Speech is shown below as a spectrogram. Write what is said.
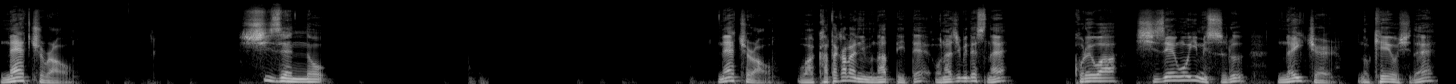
natural. 自然の natural はカタカナにもなっていておなじみですね。これは自然を意味する nature の形容詞で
